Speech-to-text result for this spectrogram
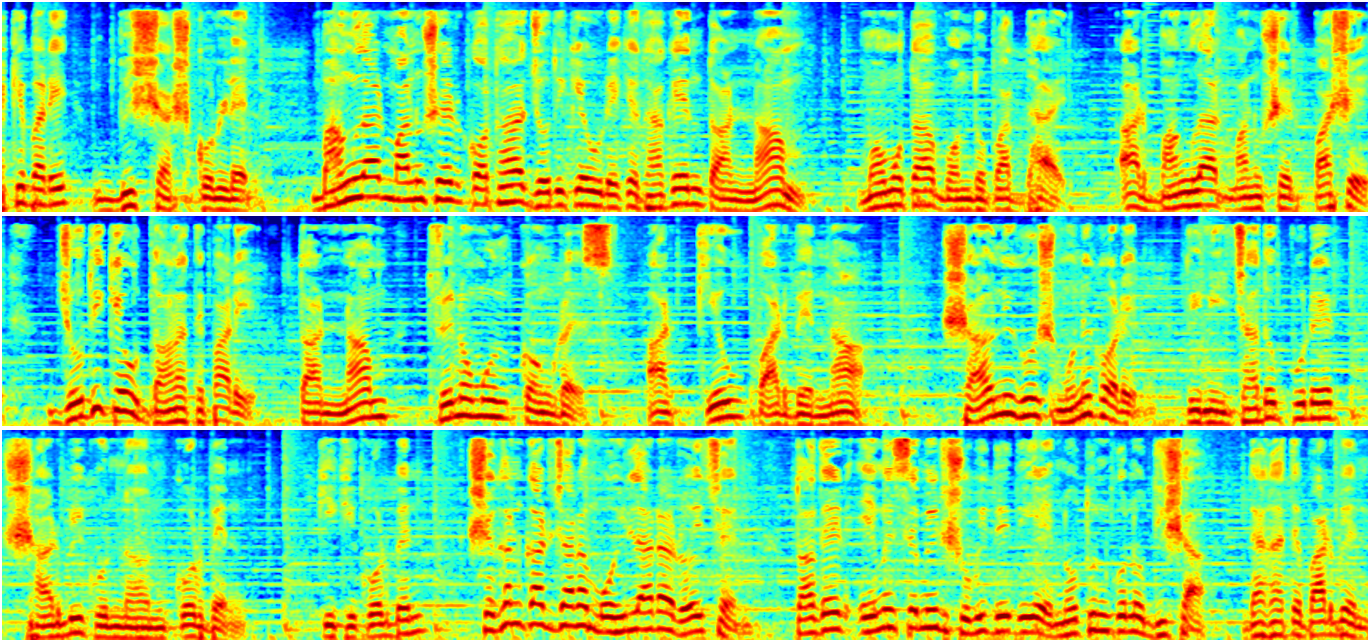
একেবারে বিশ্বাস করলেন। বাংলার মানুষের কথা যদি কেউ রেখে থাকেন, তার নাম মমতা বন্দ্যোপাধ্যায়। আর বাংলার মানুষের পাশে যদি কেউ দাঁড়াতে পারে, তার নাম তৃণমূল কংগ্রেস, আর কেউ পারবে না। সায়নী ঘোষ মনে করেন, তিনি যাদবপুরের সার্বিক উন্নয়ন করবেন। কি কি করবেন? সেখানকার যারা মহিলারা রয়েছেন, তাদের এমএসএমইর সুবিধে দিয়ে নতুন কোনো দিশা দেখাতে পারবেন।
